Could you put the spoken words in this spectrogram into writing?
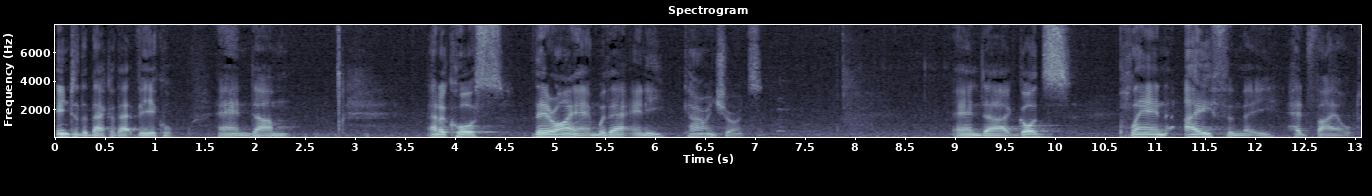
into the back of that vehicle. And, um, and of course, there I am without any car insurance. And uh, God's plan A for me had failed.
